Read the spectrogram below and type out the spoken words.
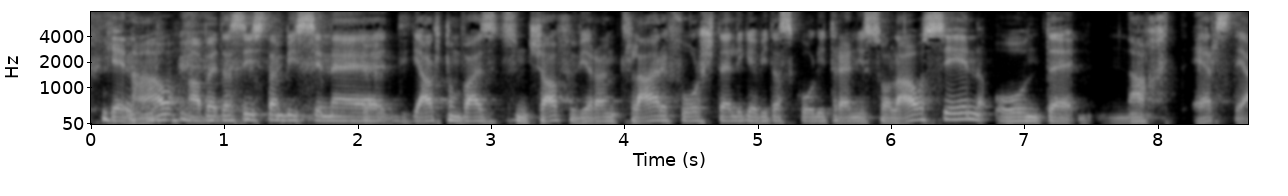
genau, aber das ist ein bisschen äh, die Art und Weise zum Schaffen. Wir haben klare Vorstellungen, wie das Goalie-Training soll aussehen und äh, nach erste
